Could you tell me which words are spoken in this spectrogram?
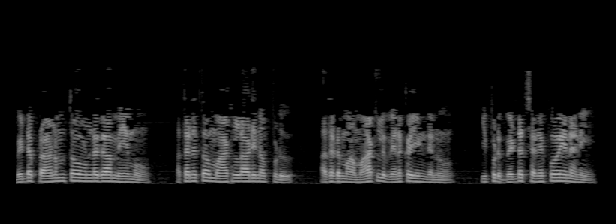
బిడ్డ ప్రాణంతో ఉండగా మేము అతనితో మాట్లాడినప్పుడు అతడు మా మాటలు వినకయుండెను ఇప్పుడు బిడ్డ చనిపోయినని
